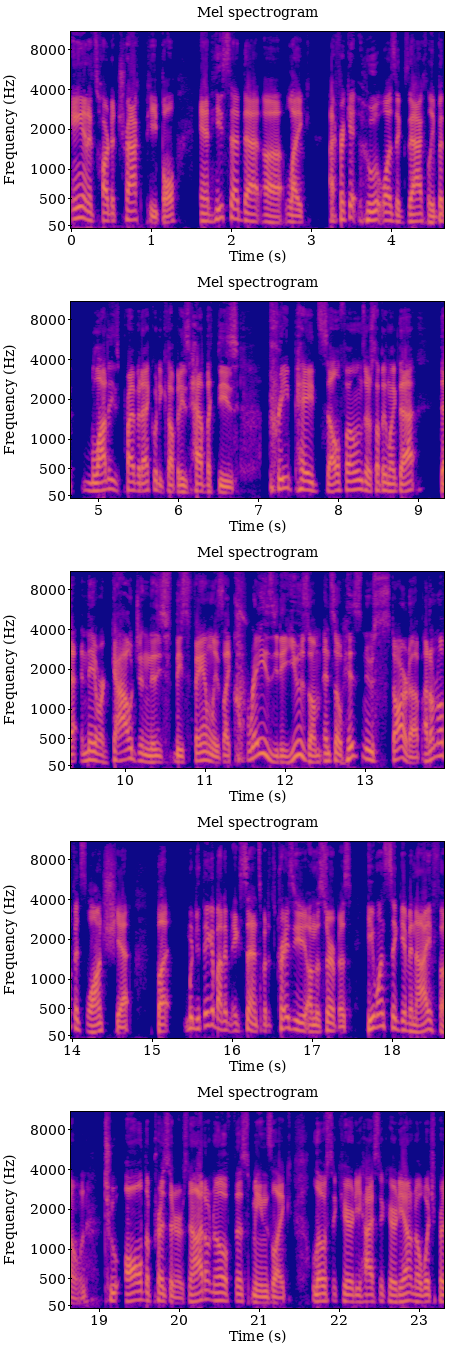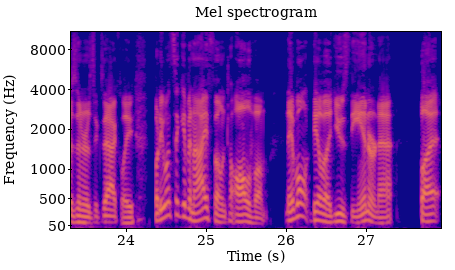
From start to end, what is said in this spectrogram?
and it's hard to track people and he said that uh like I forget who it was exactly, but a lot of these private equity companies had like these prepaid cell phones or something like that. That and they were gouging these these families like crazy to use them. And so his new startup, I don't know if it's launched yet, but when you think about it, it makes sense. But it's crazy on the surface. He wants to give an iPhone to all the prisoners. Now I don't know if this means like low security, high security. I don't know which prisoners exactly, but he wants to give an iPhone to all of them. They won't be able to use the internet, but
